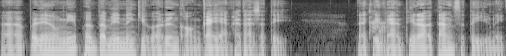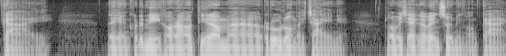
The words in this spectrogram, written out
เอ่อประเด็นตรงนี้เพิ่มเติมนิดนึงเกี่ยวกับเรื่องของกายคตาสติ นะคือค่ะการที่เราตั้งสติอยู่ในกายในอย่างกรณีของเราที่เรามารู้ลมหายใจเนี่ยลมหายใจก็เป็นส่วนหนึ่งของกาย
